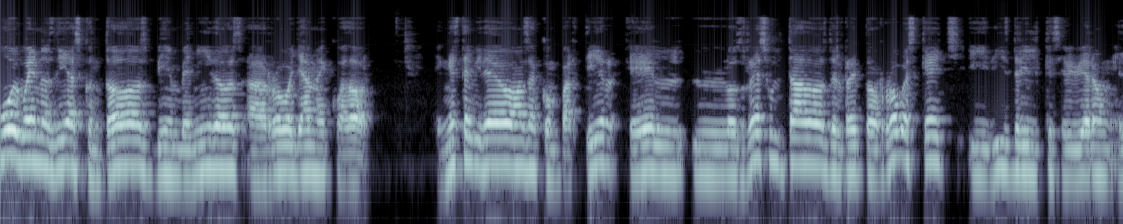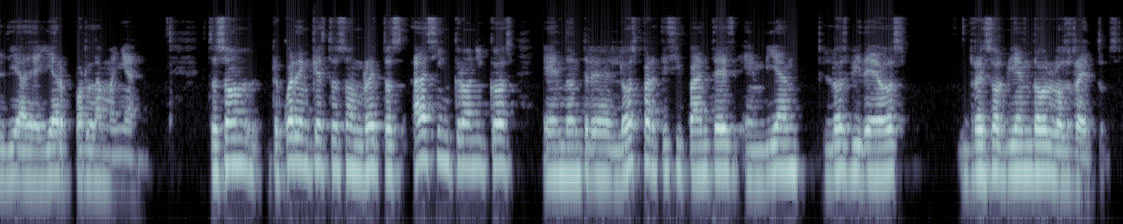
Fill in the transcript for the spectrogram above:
Muy buenos días con todos, bienvenidos a RoboYam Ecuador. En este video vamos a compartir los resultados del reto RoboSketch y Disdrill que se vivieron el día de ayer por la mañana. Estos son, recuerden que estos son retos asincrónicos en donde los participantes envían los videos resolviendo los retos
